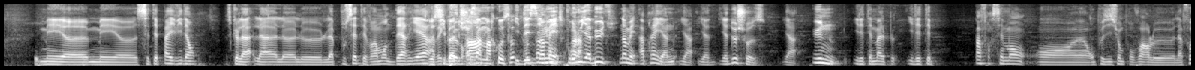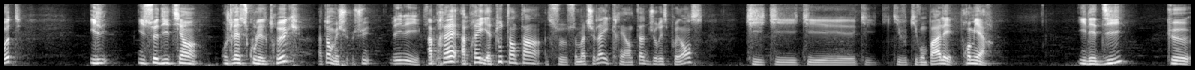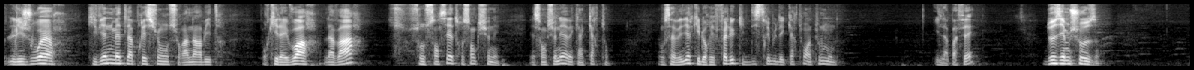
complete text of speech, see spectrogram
Mais euh, mais euh, c'était pas évident parce que la, la, la, le- la poussette est vraiment derrière De avec le bras. ça, Marcos, il décide mais but. Pour voilà. lui, il y a but. Non, mais après, il y a, il y a- il y a- il y a deux choses. Il y a une, il était mal, il était pas forcément en, euh, en position pour voir le- la faute. Il, il se dit, tiens, je laisse couler le truc. Attends, mais je, je suis. Oui, oui. Après, après, il y a tout un tas. Ce, ce match-là, il crée un tas de jurisprudence qui qui, qui, qui, qui, qui vont pas aller. Première, il est dit que les joueurs qui viennent mettre la pression sur un arbitre pour qu'il aille voir la VAR sont censés être sanctionnés. Et sanctionnés avec un carton. Donc ça veut dire qu'il aurait fallu qu'il distribue des cartons à tout le monde. Il l'a pas fait. Deuxième chose,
